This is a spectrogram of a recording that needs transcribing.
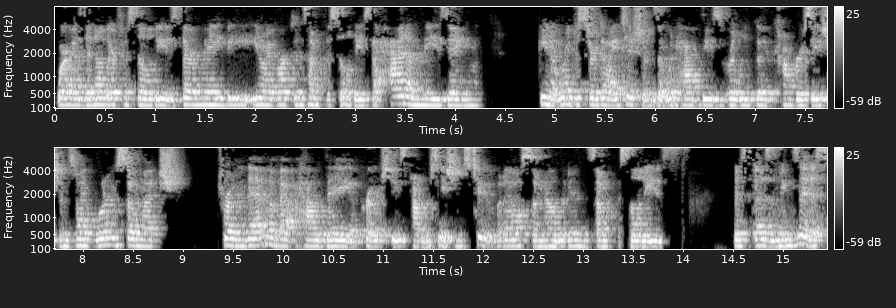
Whereas in other facilities, there may be, you know, I've worked in some facilities that had amazing, you know, registered dietitians that would have these really good conversations. And I've learned so much from them about how they approach these conversations too. But I also know that in some facilities, this doesn't exist.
